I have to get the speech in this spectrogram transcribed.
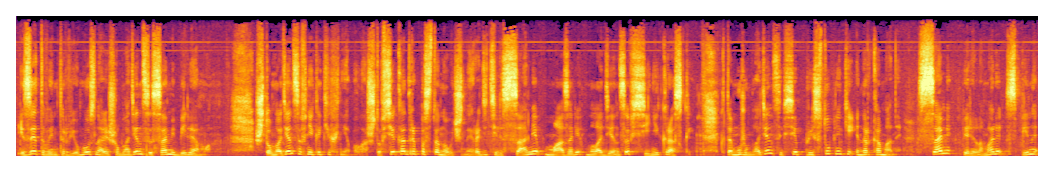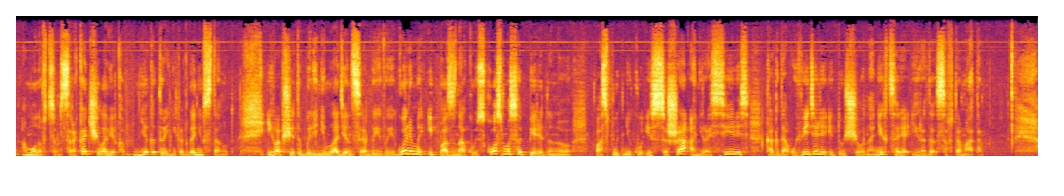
Из этого интервью мы узнали, что младенцы сами били ОМОН что младенцев никаких не было, что все кадры постановочные, родители сами мазали младенцев синей краской. К тому же младенцы все преступники и наркоманы. Сами переломали спины ОМОНовцам, 40 человекам. Некоторые никогда не встанут. И вообще это были не младенцы, а боевые големы, и по знаку из космоса, переданную по спутнику из США, они рассеялись, когда увидели идущего на них царя Ирода с автоматом.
